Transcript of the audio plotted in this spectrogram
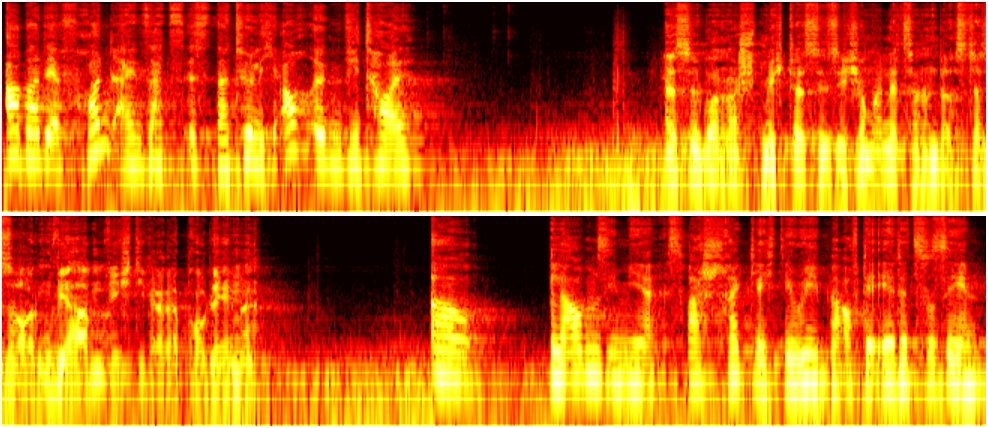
Aber der Fronteinsatz ist natürlich auch irgendwie toll. Es überrascht mich, dass Sie sich um eine Zahnbürste sorgen. Wir haben wichtigere Probleme. Oh, glauben Sie mir, es war schrecklich, die Reaper auf der Erde zu sehen.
